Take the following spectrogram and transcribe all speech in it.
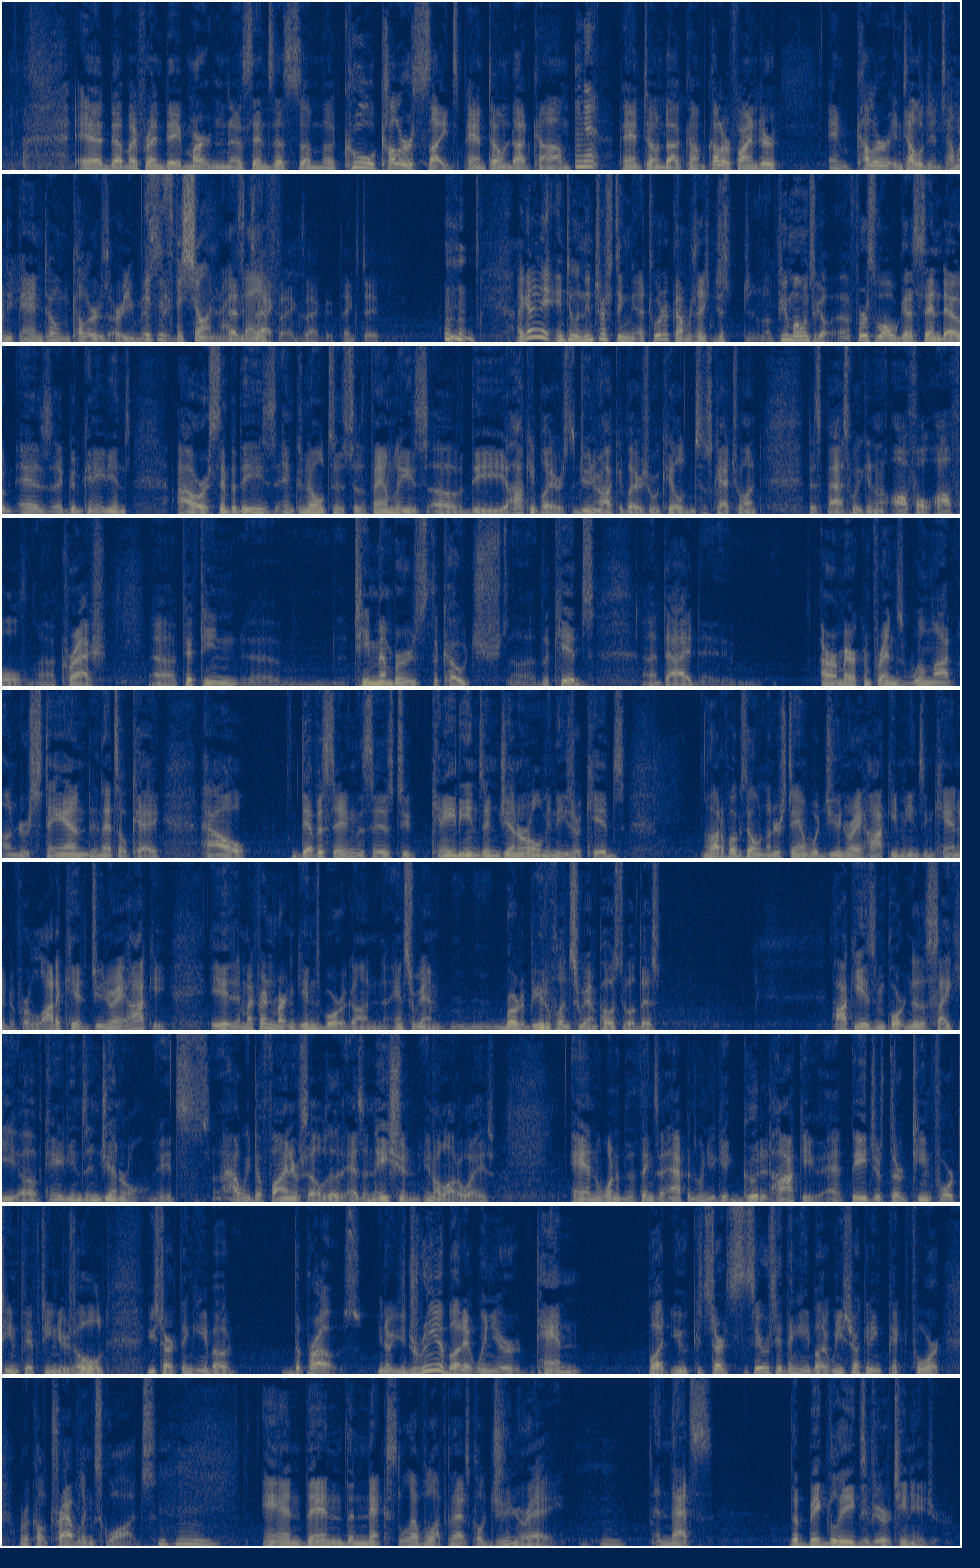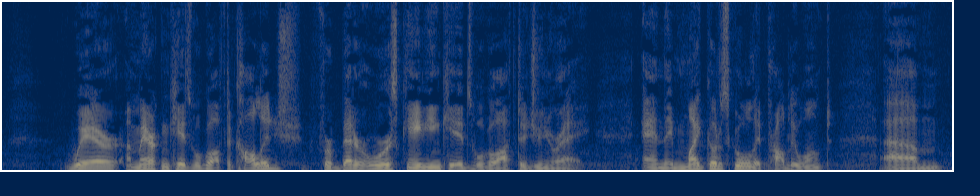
And uh, my friend Dave Martin uh, sends us some uh, cool color sites, Pantone.com, Yeah. Pantone.com, Color Finder, and Color Intelligence. How many Pantone colors are you missing? This is for Sean, right, That's Dave? exactly, exactly. Thanks, Dave. I got into an interesting uh, Twitter conversation just a few moments ago. Uh, first of all, we've got to send out, as uh, good Canadians, our sympathies and condolences to the families of the hockey players, the junior hockey players who were killed in Saskatchewan this past week in an awful, awful uh, crash. Uh, 15 uh, team members, the coach, uh, the kids uh, died our American friends will not understand, and that's okay, how devastating this is to Canadians in general. I mean, these are kids. A lot of folks don't understand what junior A hockey means in Canada. For a lot of kids, junior A hockey is, and my friend Martin Ginsburg on Instagram wrote a beautiful Instagram post about this. Hockey is important to the psyche of Canadians in general. It's how we define ourselves as- a nation in a lot of ways. And one of the things that happens when you get good at hockey at the age of 13, 14, 15 years old, you start thinking about the pros. You know, you dream about it when you're 10, but you could start seriously thinking about it when you start getting picked for what are called traveling squads. Mm-hmm. And then the next level after that is called junior A. Mm-hmm. And that's the big leagues if you're a teenager where American kids will go off to college. For better or worse, Canadian kids will go off to junior A. And they might go to school, they probably won't. Um,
